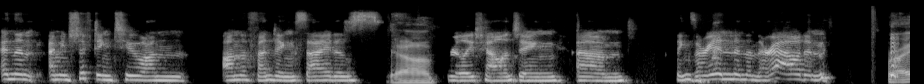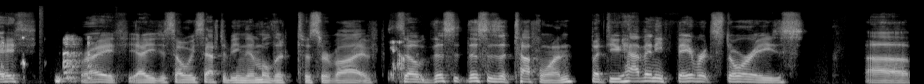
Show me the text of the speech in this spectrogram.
and then i mean shifting too on on the funding side is Yeah. really challenging um things are in and then they're out and Right. right. Yeah. You just always have to be nimble to, to survive. Yeah. So this this is a tough one. But do you have any favorite stories uh,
